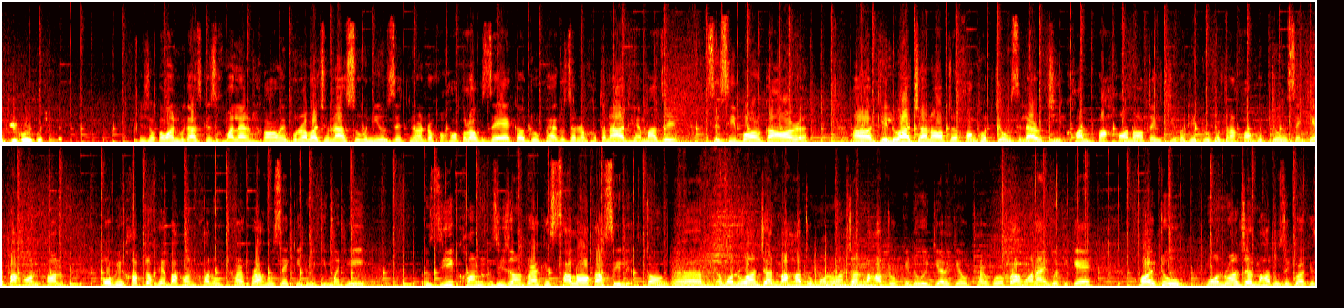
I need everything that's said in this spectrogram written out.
উঠি হৈ গৈছে। নিশ্চয় কমন বিকাশ কিছু সময়লৈ থকা আমি পুনৰবাৰ জনাইছোঁ নিউজ এইটিনৰ দৰ্শকসকলক যে এক দুৰ্ভাগ্যজনক ঘটনা ধেমাজিৰ চিচিবৰ গাঁৱৰ আহ, গেলুৱা যানত সংঘটিত হৈছিল আৰু যিখন বাহনত ইতিমধ্যে দুৰ্ঘটনা সংঘটিত হৈছে সেই বাহনখন অভিশপ্ত সেই বাহনখন উদ্ধাৰ কৰা হৈছে। কিন্তু ইতিমধ্যেই যিখন যিজনগৰাকী চালক আছিল মনোৰঞ্জন মাহাতো মনোৰঞ্জন মাহাতো কিন্তু এতিয়ালৈকে উদ্ধাৰ কৰিব পৰা হোৱা নাই। গতিকে হয়তো মনোৰঞ্জন মাহাতো যিগৰাকী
